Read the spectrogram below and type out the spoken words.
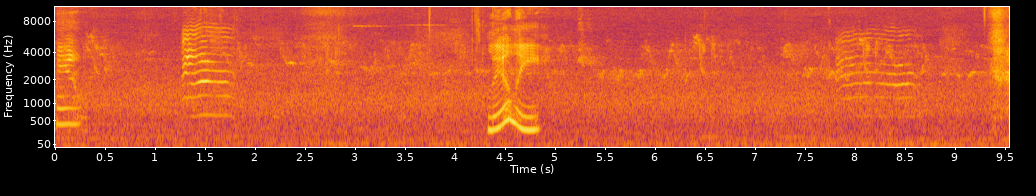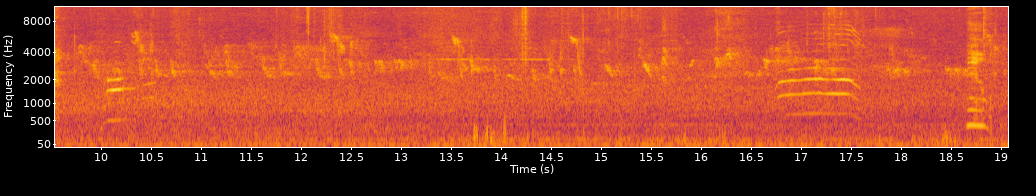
Meow. Lily. Meow.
